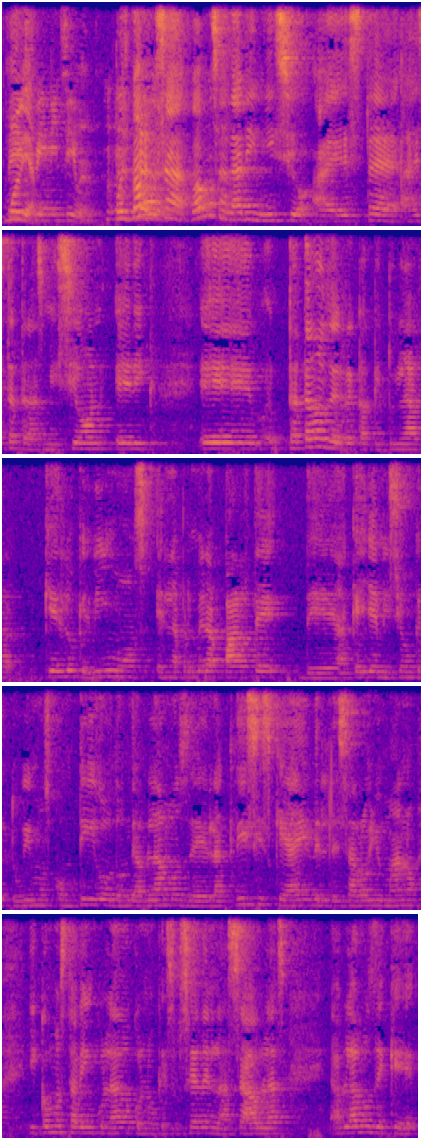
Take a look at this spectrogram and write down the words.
Muy Definitivo. Pues vamos a, vamos a dar inicio a, este, a esta transmisión, Eric, eh, tratando de recapitular qué es lo que vimos en la primera parte de aquella emisión que tuvimos contigo, donde hablamos de la crisis que hay del desarrollo humano y cómo está vinculado con lo que sucede en las aulas. Hablamos de que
